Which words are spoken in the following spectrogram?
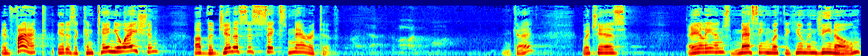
In fact, it is a continuation of the Genesis 6 narrative. Okay? Which is aliens messing with the human genome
